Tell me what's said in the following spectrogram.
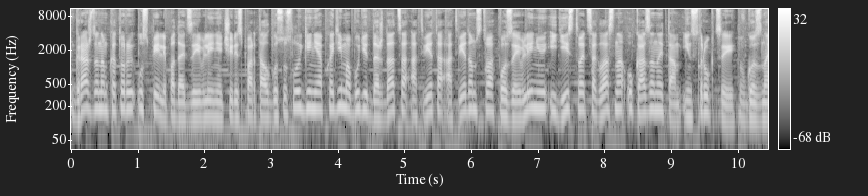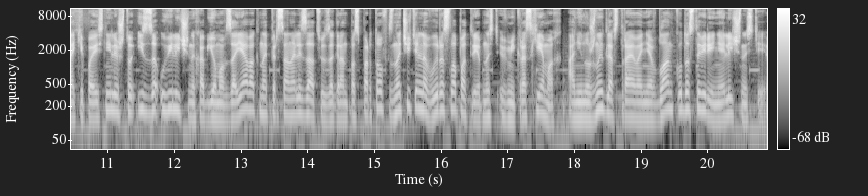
Гражданам, которые успели подать заявление через портал госуслуги, необходимо будет дождаться ответа от ведомства по заявлению и действовать согласно указанной там инструкции. В Госзнаке пояснили, что из из-за увеличенных объемов заявок на персонализацию загранпаспортов значительно выросла потребность в микросхемах. Они нужны для встраивания в бланк удостоверения личности.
